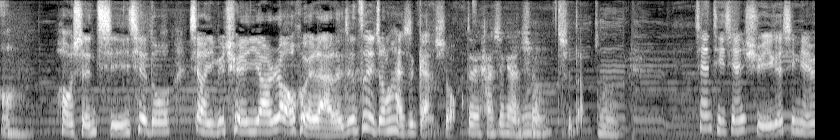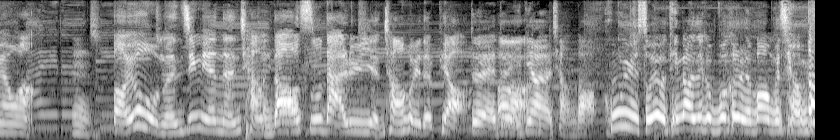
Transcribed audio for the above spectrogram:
哦。好神奇，一切都像一个圈一样绕回来了，就最终还是感受，对，还是感受，是的，嗯。先提前许一个新年愿望，嗯，保佑我们今年能抢到苏打绿演唱会的票，对对，一定要抢到。呼吁所有听到这个播客的人帮我们抢票，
